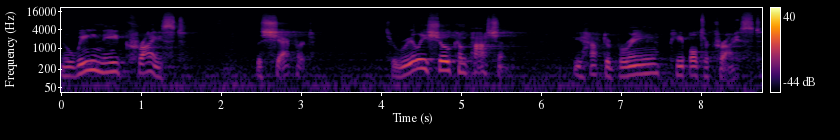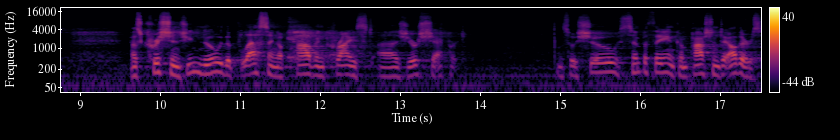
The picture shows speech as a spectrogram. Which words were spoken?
we need Christ, the shepherd. To really show compassion, you have to bring people to Christ. As Christians, you know the blessing of having Christ as your shepherd. And so show sympathy and compassion to others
